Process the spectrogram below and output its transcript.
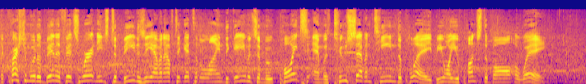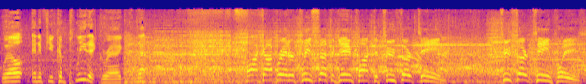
The question would have been if it's where it needs to be, does he have enough to get to the line to game? It's a moot point, and with 2.17 to play, BYU punts the ball away. Well, and if you complete it, Greg, that. Clock operator, please set the game clock to 2.13. 2.13, please.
